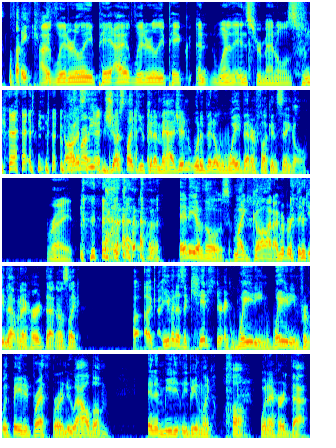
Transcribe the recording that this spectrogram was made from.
like, I would literally pick. I would literally pick an, one of the instrumentals from that. honestly, just like you could imagine, would have been a way better fucking single. Right. any of those. My God, I remember thinking that when I heard that, and I was like, uh, like even as a kid here, like waiting, waiting for with bated breath for a new album, and immediately being like, huh, when I heard that.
